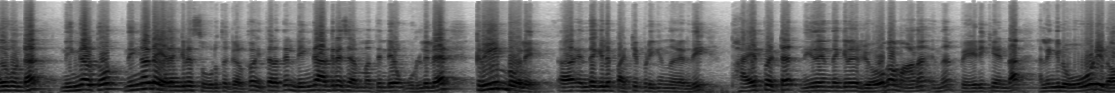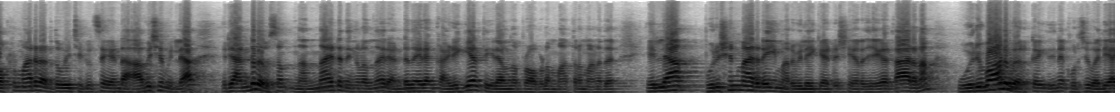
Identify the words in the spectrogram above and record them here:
അതുകൊണ്ട് നിങ്ങൾക്കോ നിങ്ങളുടെ ഏതെങ്കിലും സുഹൃത്തുക്കൾക്കോ ഇത്തരത്തിൽ ലിംഗാഗ്ര ചർമ്മത്തിന്റെ ഉള്ളിൽ ക്രീം പോലെ എന്തെങ്കിലും പറ്റിപ്പിടിക്കുന്ന കരുതി ഭയപ്പെട്ട് നീ എന്തെങ്കിലും രോഗമാണ് എന്ന് പേടിക്കേണ്ട അല്ലെങ്കിൽ ഓടി ഡോക്ടർമാരുടെ അടുത്ത് പോയി ചികിത്സ ചെയ്യേണ്ട ആവശ്യമില്ല. രണ്ട് ദിവസം നന്നായിട്ട് നിങ്ങളൊന്ന് രണ്ടു നേരം കഴുകിയാൽ തീരാവുന്ന പ്രോബ്ലം മാത്രമാണിത്. എല്ലാ പുരുഷന്മാരുടെയും അറിവിലേക്കായിട്ട് ഷെയർ ചെയ്യുക. കാരണം ഒരുപാട് പേർക്ക് ഇതിനെക്കുറിച്ച് വലിയ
